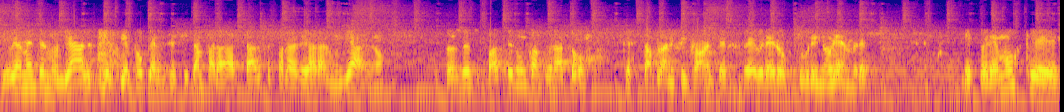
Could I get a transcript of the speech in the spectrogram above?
y obviamente el Mundial, el tiempo que necesitan para adaptarse para llegar al Mundial, ¿no? Entonces va a ser un campeonato que está planificado entre febrero, octubre y noviembre, y esperemos que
